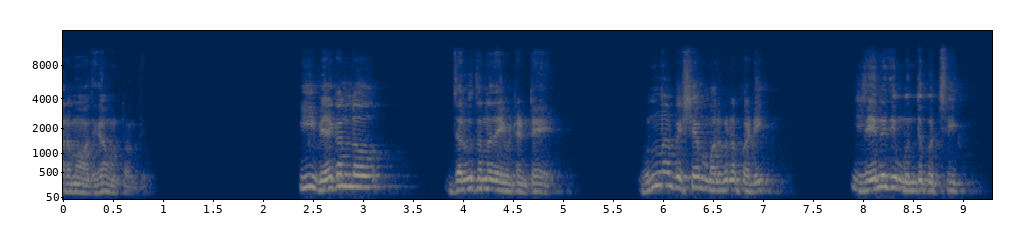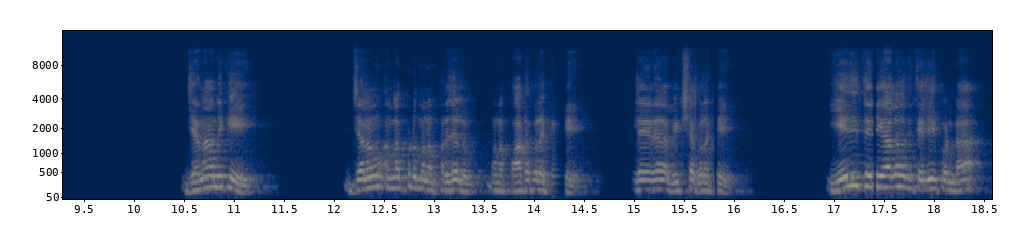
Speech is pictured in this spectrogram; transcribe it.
పరమావధిగా ఉంటుంది. ఈ వేగంలో జరుగుతున్నది ఏమిటంటే ఉన్న విషయం మరుగున పడి లేనిది ముందుకొచ్చి జనానికి జనం అన్నప్పుడు మన ప్రజలు మన పాఠకులకి లేదా వీక్షకులకి ఏది తెలియాలో అది తెలియకుండా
